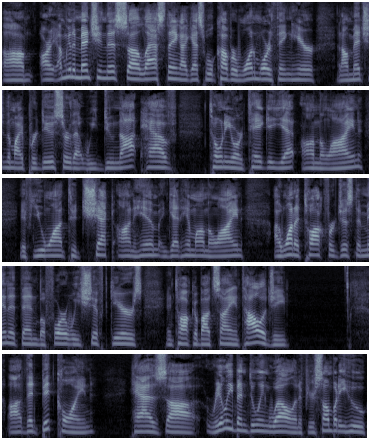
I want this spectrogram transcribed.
Um, all right, I'm going to mention this uh, last thing. I guess we'll cover one more thing here, and I'll mention to my producer that we do not have Tony Ortega yet on the line. If you want to check on him and get him on the line, I want to talk for just a minute then before we shift gears and talk about Scientology. Uh, that Bitcoin has uh, really been doing well. And if you're somebody who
